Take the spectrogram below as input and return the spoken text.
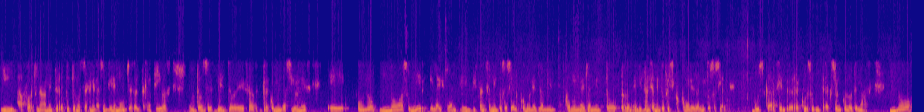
y afortunadamente, repito, nuestra generación tiene muchas alternativas. Entonces, dentro de esas recomendaciones, eh, uno, no asumir el, el distanciamiento social como un aislamiento, como un aislamiento, perdón, el distanciamiento físico como un aislamiento social. Buscar siempre recursos de interacción con los demás. No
